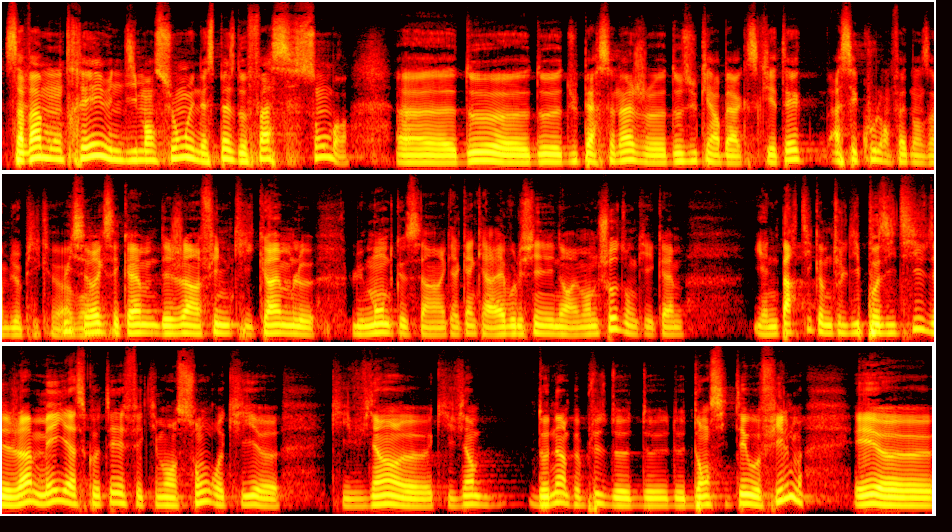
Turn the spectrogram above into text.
Ça va montrer une dimension, une espèce de face sombre de, de- du personnage de Zuckerberg, ce qui était assez cool en fait dans un biopic. Oui, c'est vrai que c'est quand même déjà un film qui quand même le- lui montre que c'est un- quelqu'un qui a révolutionné énormément de choses, donc il est quand même il y a une partie comme tu le dis positive déjà, mais il y a ce côté effectivement sombre qui euh, qui vient euh, qui vient donner un peu plus de, de- de densité au film. Et, euh,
